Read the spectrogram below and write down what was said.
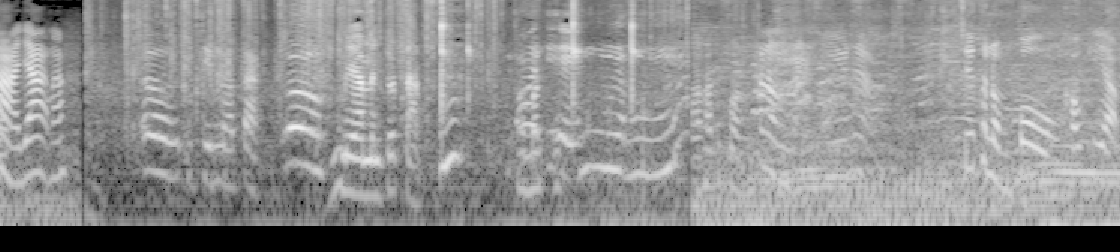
หายากนะ เอออีจิมเราตักเออเมียมันตัวตัดโอ้ยเอ๋มึงเมือมึงนะคะทุกคนขนมนี้เนี่ย ชื่อขนมโป่งข้าวเกรียบ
